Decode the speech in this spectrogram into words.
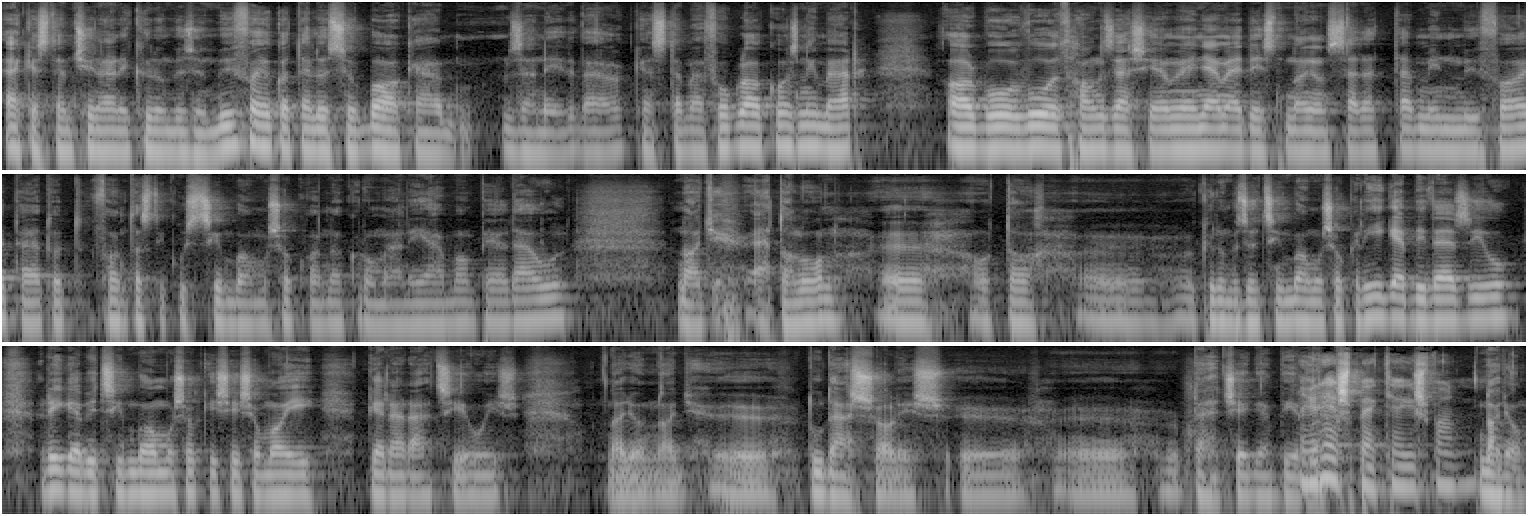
elkezdtem csinálni különböző műfajokat. Először Balkán zenével kezdtem el foglalkozni, mert arból volt hangzási élményem, egyrészt nagyon szerettem, mint műfaj, tehát ott fantasztikus cimbalmosok vannak Romániában például, nagy etalon, ott a különböző cimbalmosok, régebbi verzió, régebbi cimbalmosok is, és a mai generáció is nagyon nagy ö, tudással és ö, ö, tehetséggel bírnak. Respektje is van. Nagyon,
